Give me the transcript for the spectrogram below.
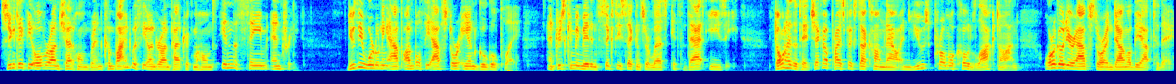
so you can take the over on Chet Holmgren combined with the under on Patrick Mahomes in the same entry. Use the award winning app on both the App Store and Google Play. Entries can be made in 60 seconds or less. It's that easy. Don't hesitate. Check out prizepicks.com now and use promo code LOCKED ON or go to your app store and download the app today.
